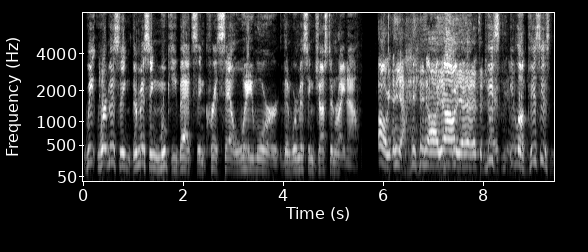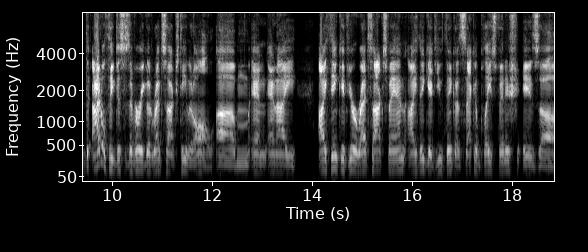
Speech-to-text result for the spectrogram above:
We we're missing. They're missing Mookie Betts and Chris Sale way more than we're missing Justin right now. Oh yeah, oh yeah, oh yeah. That's a this look. This is. I don't think this is a very good Red Sox team at all. Um, and and I I think if you're a Red Sox fan, I think if you think a second place finish is uh,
